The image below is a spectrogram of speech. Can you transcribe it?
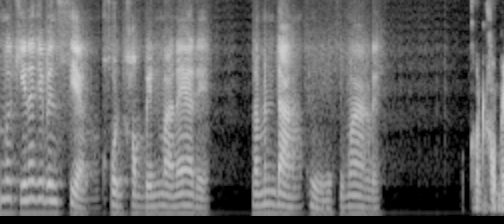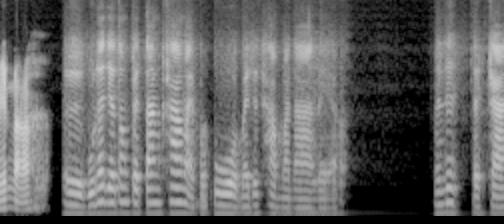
เมื่อกี้น่าจะเป็นเสียงคนคอมเมนต์มาแน่เลย แล้วมันดังหูกูมากเลย คนคอมเมนต์เหรอเออกูน่าจะต้องไปตั้งค่าใหม่เพราะกูไม่ได้ทำมานานแล้วไม่ได้จัดการ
